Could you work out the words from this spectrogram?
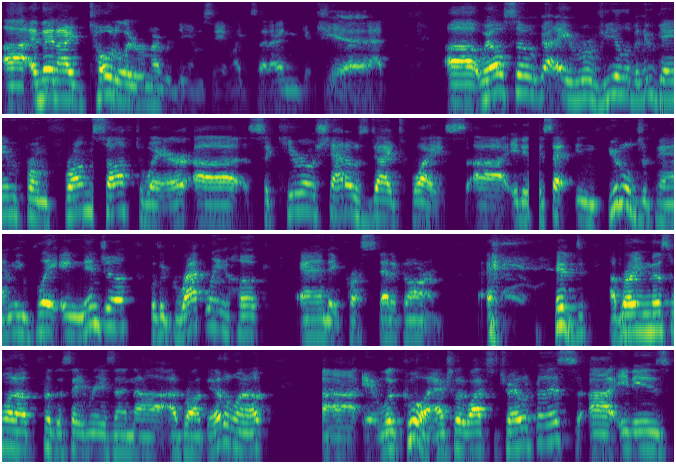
Uh, and then I totally remember DMC, and like I said, I didn't give a shit yeah. about that. Uh, we also got a reveal of a new game from From Software, uh, Sekiro Shadows Die Twice. Uh, it is set in feudal Japan. You play a ninja with a grappling hook and a prosthetic arm. and I bring this one up for the same reason uh, I brought the other one up uh, it looked cool. I actually watched the trailer for this. Uh, it is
